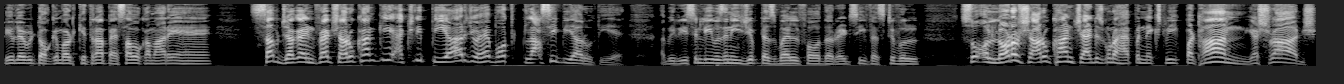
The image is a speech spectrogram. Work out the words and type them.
people have talking about कितना पैसा वो कमा रहे हैं सब जगह इनफैक्ट शाहरुख खान की एक्चुअली पीआर जो है बहुत क्लासी पीआर होती है अभी recently was in Egypt as well for the Red Sea festival so a lot of Shahrukh Khan chat is gonna happen next week Pathaan Yashraj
